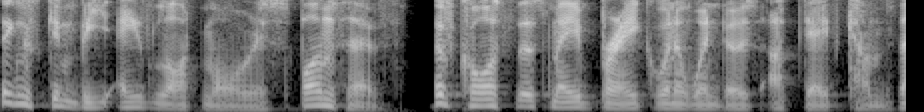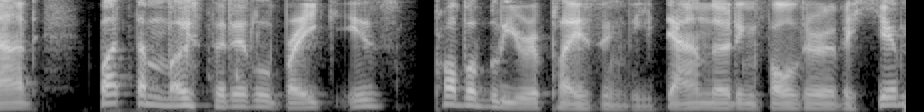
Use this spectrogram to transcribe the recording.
things can be a lot more responsive. Of course, this may break when a Windows update comes out, but the most that it'll break is probably replacing the downloading folder over here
